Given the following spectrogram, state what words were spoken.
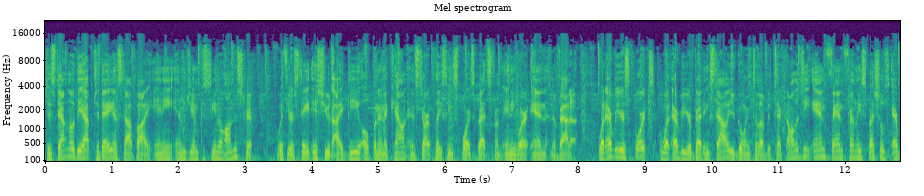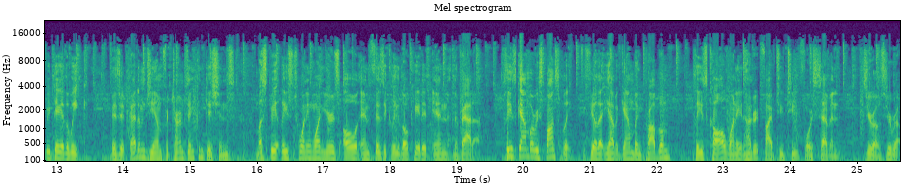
Just download the app today and stop by any MGM casino on the Strip with your state-issued ID, open an account, and start placing sports bets from anywhere in Nevada. Whatever your sports, whatever your betting style, you're going to love the technology and fan-friendly specials every day of the week. Visit BetMGM for terms and conditions. Must be at least 21 years old and physically located in Nevada. Please gamble responsibly. If you feel that you have a gambling problem, please call 1 800 522 4700.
